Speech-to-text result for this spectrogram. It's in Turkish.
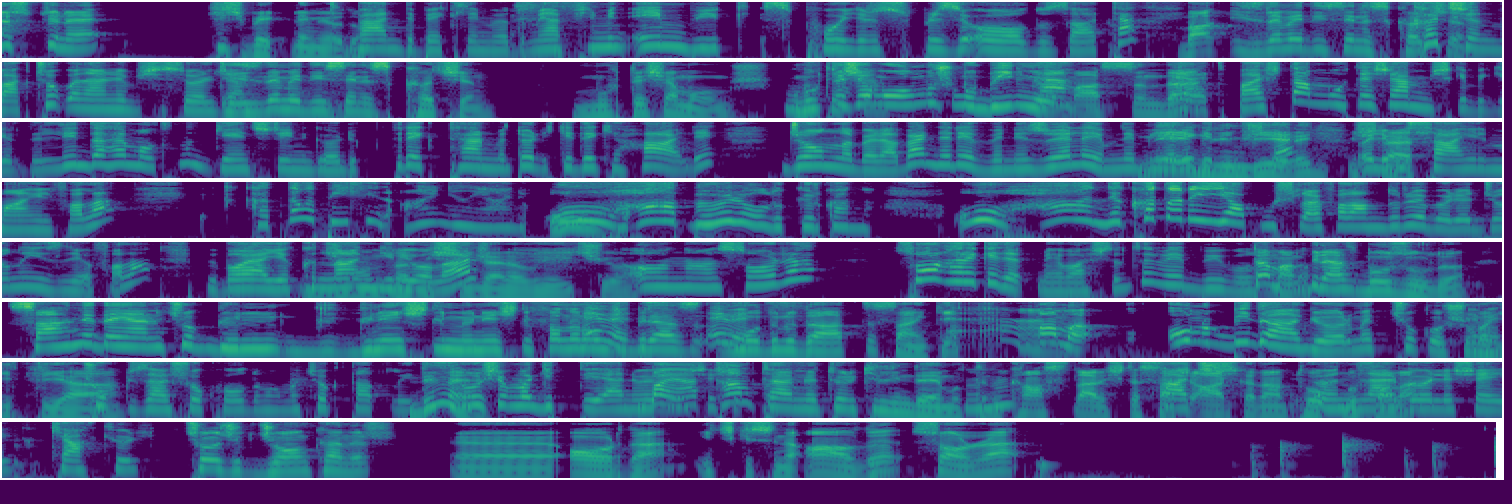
üstüne hiç beklemiyordum. Ben de beklemiyordum. Yani filmin en büyük spoilerı sürprizi o oldu zaten. Bak izlemediyseniz kaçın. Kaçın bak çok önemli bir şey söyleyeceğim. İzlemediyseniz kaçın. Muhteşem olmuş. Muhteşem, Muhteşem. olmuş mu bilmiyorum Heh, aslında. Evet baştan muhteşemmiş gibi girdi. Linda Hamilton'ın gençliğini gördük. Direkt Terminator 2'deki hali John'la beraber nereye Venezuela'ya mı ne bir Ne yere bileyim, bir gitmişler. yere gitmişler. Öyle bir sahil mahil falan. Kadın ama bildiğin aynı yani. Oha böyle olduk Gürkan. Oha ne kadar iyi yapmışlar falan duruyor böyle John'u izliyor falan. Bir bayağı yakından John da giriyorlar. bir şeyler alıyor içiyor. Ondan sonra sonra hareket etmeye başladı ve büyü bozuldu. Tamam biraz bozuldu. Sahnede yani çok gül, gü- güneşli müneşli falan olunca Evet, biraz evet. modunu dağıttı sanki. Ama onu bir daha görmek çok hoşuma Evet, gitti ya. Çok güzel şok oldum ama çok tatlıydı. Değil mi? Hoşuma gitti yani. öyle Baya şey tam. Terminator 2 Linda Hamilton'ın kaslar işte saç, arkadan toplu önler falan. böyle şey kahkül. Çocuk John Connor e, orada içkisini aldı sonra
